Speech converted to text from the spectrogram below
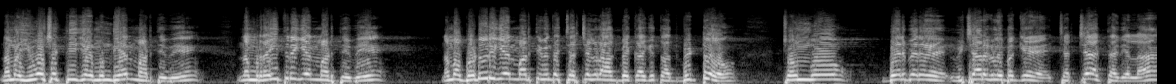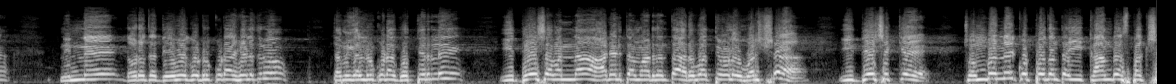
ನಮ್ಮ ಯುವ ಶಕ್ತಿಗೆ ಮುಂದೆ ಏನ್ ಮಾಡ್ತೀವಿ? ನಮ್ಮ ರೈತರಿಗೆ ಏನ್ ಮಾಡ್ತೀವಿ? ನಮ್ಮ ಬಡವರಿಗೆ ಏನ್ ಮಾಡ್ತೀವಿ ಅಂತ ಚರ್ಚೆಗಳು ಆಗ್ಬೇಕಾಗಿತ್ತು. ಅದ್ ಬಿಟ್ಟು ಚೊಂಬು, ಬೇರೆ ಬೇರೆ ವಿಚಾರಗಳ ಬಗ್ಗೆ ಚರ್ಚೆ ಆಗ್ತಾ ಇದೆಯಲ್ಲ. ನಿನ್ನೆ ಗೌರವ ದೇವೇಗೌಡರು ಕೂಡ ಹೇಳಿದ್ರು. ತಮಗೆಲ್ಲರೂ ಕೂಡ ಗೊತ್ತಿರಲಿ. ಈ ದೇಶವನ್ನ ಆಡಳಿತ ಮಾಡಿದಂತ ಅರವತ್ತೇಳು ವರ್ಷ ಈ ದೇಶಕ್ಕೆ ಚೊಂಬನ್ನೇ ಕೊಟ್ಟೋದಂತ ಈ ಕಾಂಗ್ರೆಸ್ ಪಕ್ಷ.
